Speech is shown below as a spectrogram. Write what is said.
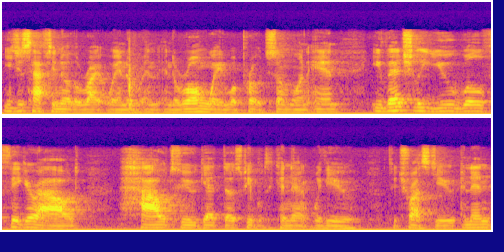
you just have to know the right way and the, and, and the wrong way to approach someone. And eventually you will figure out how to get those people to connect with you, to trust you, and then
